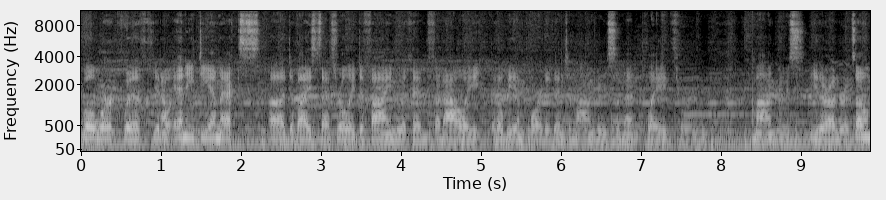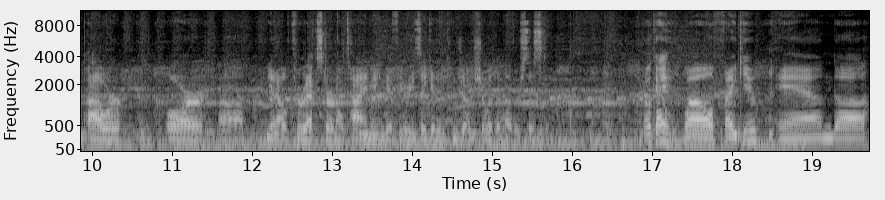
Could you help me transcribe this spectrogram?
will work with you know any DMX uh, device that's really defined within Finale. It'll be imported into Mongoose and then played through Mongoose, either under its own power or uh, you know through external timing if you're it in conjunction with another system. Okay, well, thank you, and uh,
